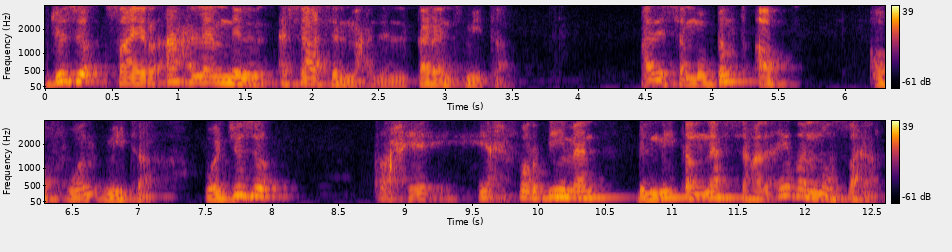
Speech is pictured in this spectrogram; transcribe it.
جزء صاير أعلى من الأساس المعدن ال parent metal هذا يسموه build up of weld metal وجزء راح يحفر بيمن بال metal نفسه. هذا أيضا منصهر.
